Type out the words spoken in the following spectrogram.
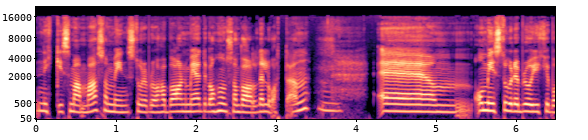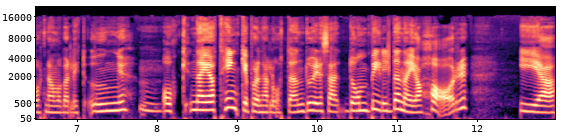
Nickis mamma som min storebror har barn med. Det var hon som valde låten. Mm. Ehm, och min storebror gick ju bort när han var väldigt ung. Mm. Och när jag tänker på den här låten då är det så här, de bilderna jag har är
